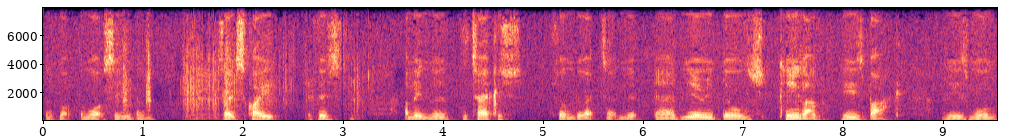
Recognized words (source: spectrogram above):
They've not, they won't see them, so it's quite. If there's, I mean, the the Turkish film director uh, Nuri Bilge Ceylan, he's back, and he's won,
